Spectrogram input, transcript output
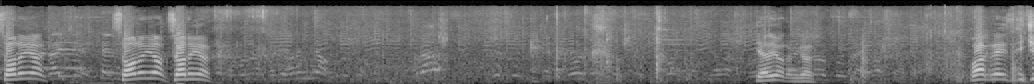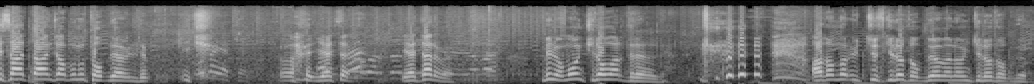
sorun yok. Sorun yok, sorun yok. Geliyorum gel. Bak reis 2 saatte anca bunu toplayabildim. İki. yeter. yeter. mi? Bilmiyorum 10 kilo vardır herhalde. Adamlar 300 kilo topluyor ben 10 kilo topluyorum.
